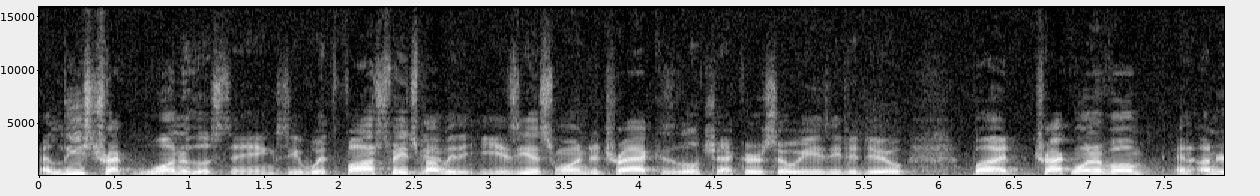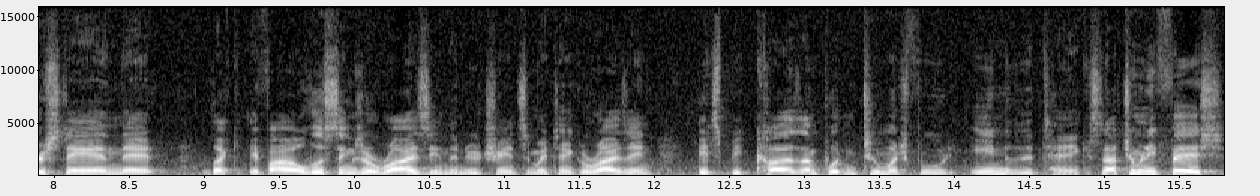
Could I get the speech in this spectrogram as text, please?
at least track one of those things. With phosphate's probably Yeah. the easiest one to track because a little checker is so easy to do. But track one of them and understand that, like, if all those things are rising, the nutrients in my tank are rising, it's because I'm putting too much food into the tank. It's not too many fish,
